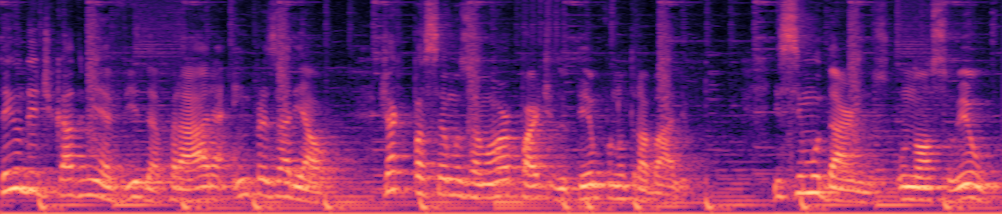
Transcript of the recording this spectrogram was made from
Tenho dedicado minha vida para a área empresarial, já que passamos a maior parte do tempo no trabalho. E se mudarmos o nosso eu,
